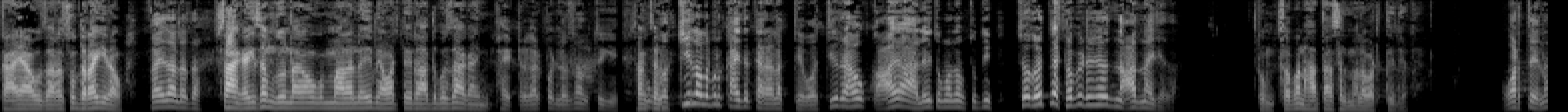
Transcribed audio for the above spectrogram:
काय आहो जरा सुधरा की राव. काय झालं आता? सांगा की समजून लागा. मला लय भ्या वाटतंय. रातभर जागा आहे. फायटर गाड पडलं सांगतो की. सांग चला. वकिलाला पण काहीतरी करायला लागते बा ती राव काय आलंय तुम्हाला सांगतो ती. सगळं पेठो पेठो नाद नाही त्याचा. तुमचा पण हात असेल मला वाटतंय ते वाटतंय ना?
